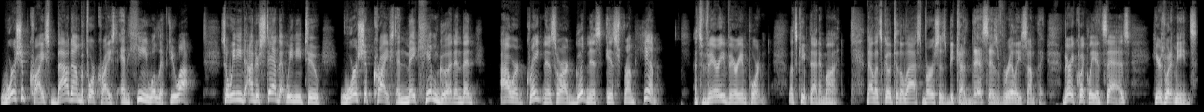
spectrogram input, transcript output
worship Christ, bow down before Christ, and he will lift you up. So we need to understand that we need to worship Christ and make him good, and then our greatness or our goodness is from Him. That's very, very important. Let's keep that in mind. Now let's go to the last verses because this is really something. Very quickly, it says, here's what it means.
